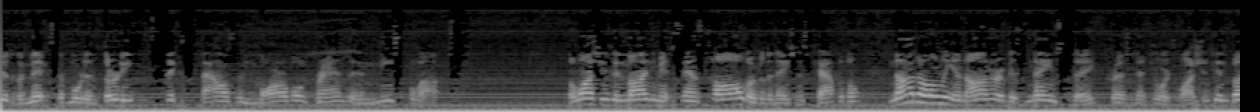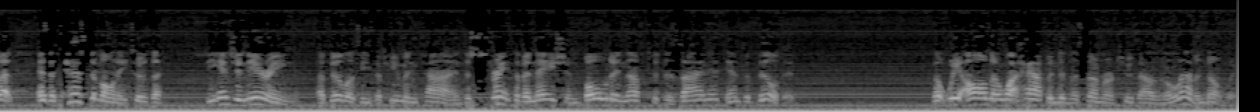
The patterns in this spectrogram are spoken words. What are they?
It's constructed of a mix of more than 36,000 marble, granite, and gneiss blocks. The Washington Monument stands tall over the nation's capital, not only in honor of its namesake, President George Washington, but as a testimony to the, the engineering abilities of humankind, the strength of a nation bold enough to design it and to build it. But we all know what happened in the summer of 2011, don't we?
